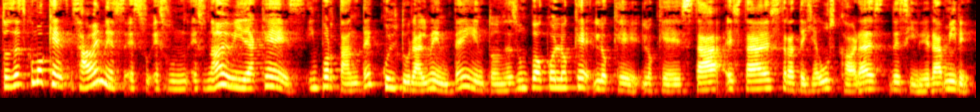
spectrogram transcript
entonces, como que, ¿saben? Es, es, es, un, es, una bebida que es importante culturalmente y entonces un poco lo que, lo que, lo que esta, esta estrategia buscaba era decir era, mire,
